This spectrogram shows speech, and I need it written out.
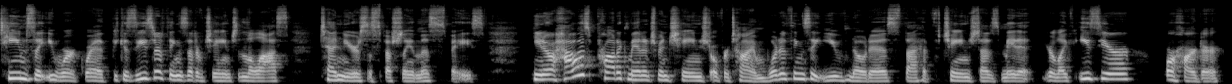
teams that you work with, because these are things that have changed in the last 10 years, especially in this space. You know, how has product management changed over time? What are things that you've noticed that have changed that has made it your life easier or harder?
